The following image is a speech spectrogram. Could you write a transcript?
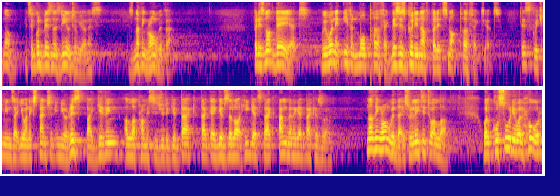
No, it's a good business deal to be honest. There's nothing wrong with that. But it's not there yet. We want it even more perfect. This is good enough, but it's not perfect yet. Rizq, which means that you want expansion in your rizq by giving. Allah promises you to give back. That guy gives a lot, he gets back. I'm going to get back as well. Nothing wrong with that. It's related to Allah. Wal qusuri wal hur.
